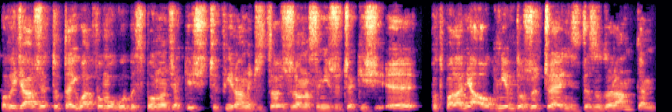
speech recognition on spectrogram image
powiedziała, że tutaj łatwo mogłoby spłonąć jakieś czy firany, czy coś, że ona sobie nie życzy jakieś e, podpalania ogniem do życzeń z dezodorantem.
